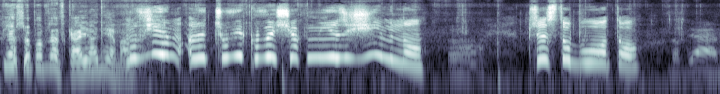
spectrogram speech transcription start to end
pierwszą poprzeczkę, a ja nie mam. No wiem, ale człowieku weź jak mi jest zimno. Przez to błoto. No wiem.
